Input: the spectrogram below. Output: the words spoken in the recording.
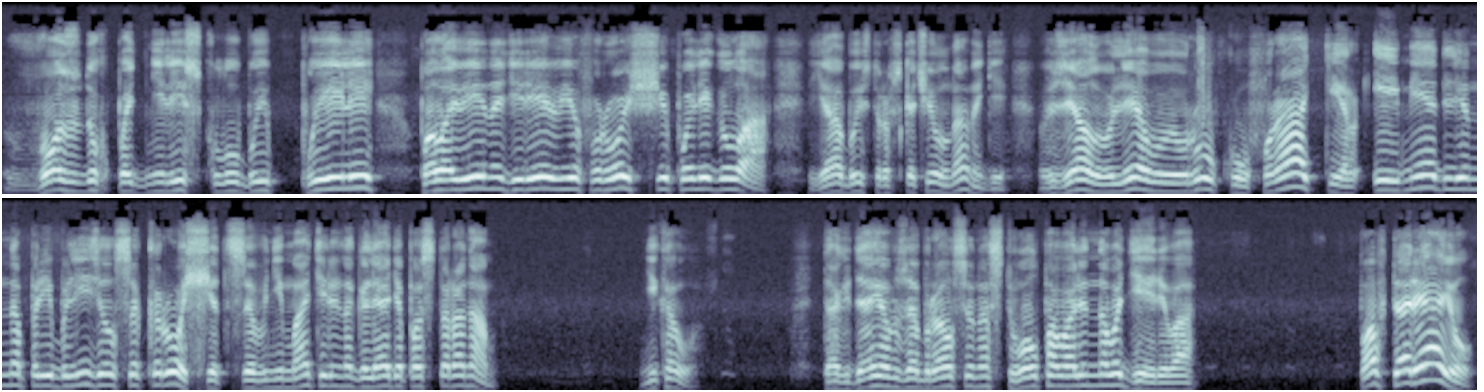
В воздух поднялись клубы пыли, половина деревьев рощи полегла. Я быстро вскочил на ноги, взял в левую руку фракер и медленно приблизился к рощице, внимательно глядя по сторонам. Никого. Тогда я взобрался на ствол поваленного дерева. «Повторяю!»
